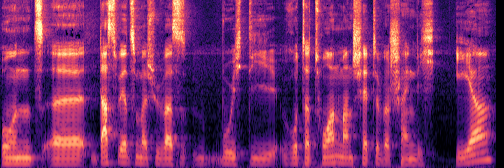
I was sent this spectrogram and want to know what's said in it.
Und äh, das wäre zum Beispiel was, wo ich die Rotatorenmanschette wahrscheinlich eher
